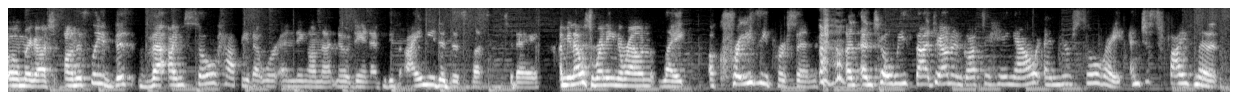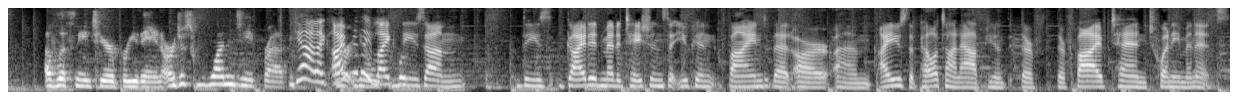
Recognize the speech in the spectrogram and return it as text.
Oh my gosh. Honestly, this that I'm so happy that we're ending on that note, Dana, because I needed this lesson today. I mean, I was running around like a crazy person un- until we sat down and got to hang out. And you're so right. And just five minutes of listening to your breathing or just one deep breath. Yeah, like I Or, you really know, like look- these um these guided meditations that you can find that are um, I use the Peloton app, you know, they're they're 5, 10, 20 minutes.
